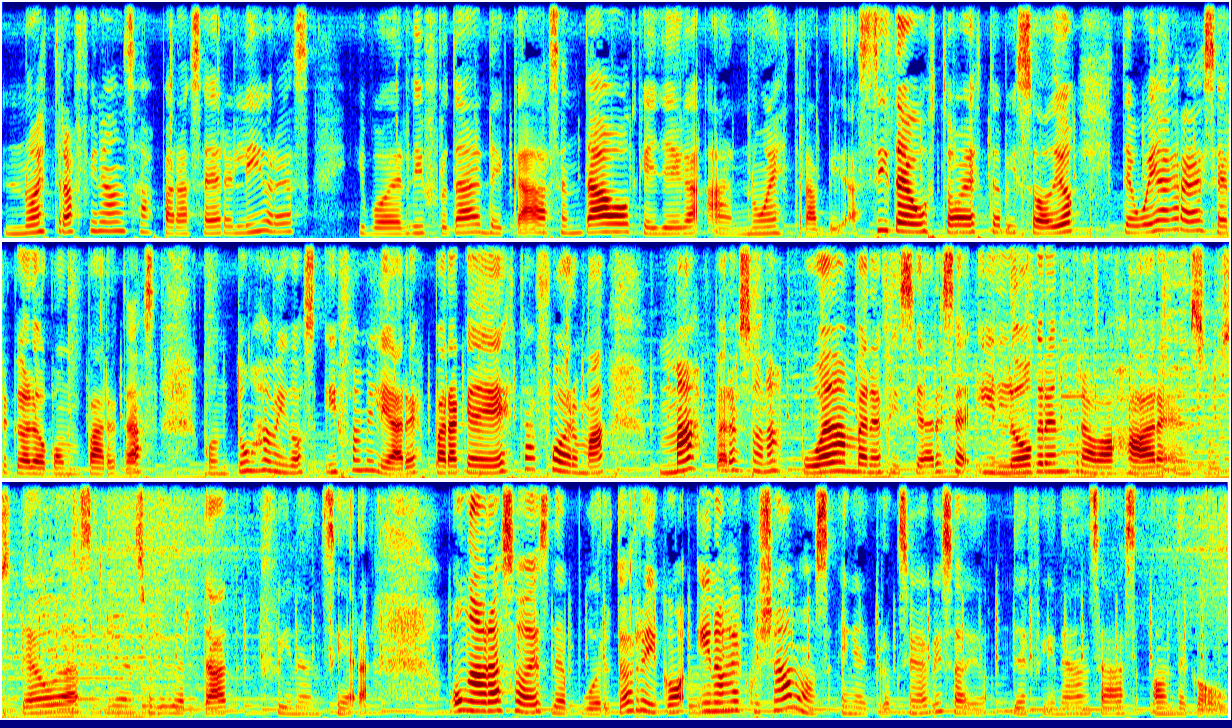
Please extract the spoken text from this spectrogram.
nuestras finanzas para ser libres y poder disfrutar de cada centavo que llega a nuestras vidas. Si te gustó este episodio, te voy a agradecer que lo compartas con tus amigos y familiares para que de esta forma más personas puedan beneficiarse y logren trabajar en sus deudas y en su libertad financiera. Un abrazo desde Puerto Rico y nos escuchamos en el próximo episodio de Finanzas on the Go.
